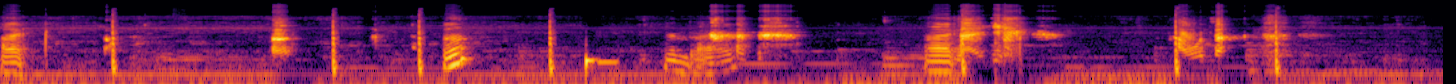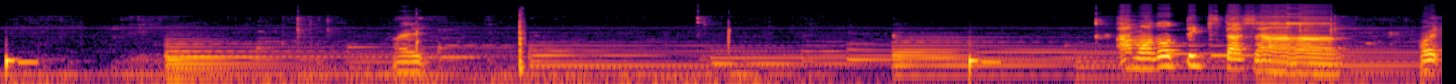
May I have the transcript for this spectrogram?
はい。ん？なんだい？はい。はい。あ、戻ってきたじゃん。ほい。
